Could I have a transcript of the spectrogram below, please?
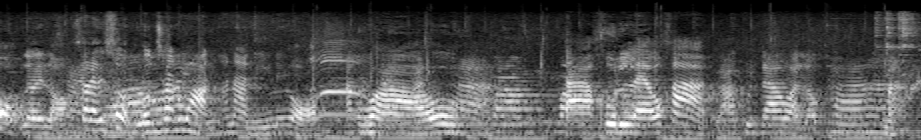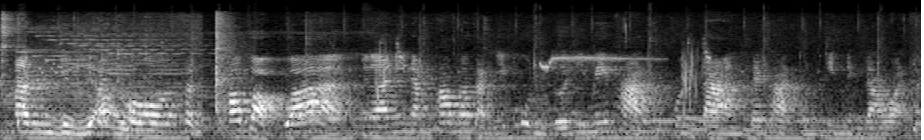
สดเลยเหรอ สไลด์สดรสชาติหวานขนาดนี้เลยเหรอ ว้าวค่ะวางตาคุณแล้วค่ะ ตาคุณดาวอะแล้วค่ะมาอันใหญ่โทเขาบอกว่าเนื้อนี่นำเข้ามาจากญี่ปุ่น โดยที่ไม่ผ่านคนกลางแต่ผ่านคนกินอย่างดาวัดนะ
